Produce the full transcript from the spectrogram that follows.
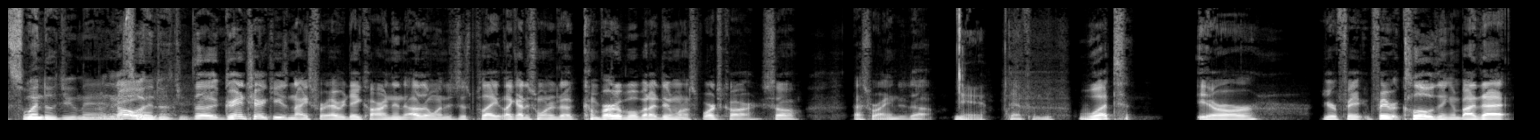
Swindled you, man. No, Swindled you. the Grand Cherokee is nice for everyday car, and then the other one is just play. Like I just wanted a convertible, but I didn't want a sports car, so that's where I ended up. Yeah, definitely. What are your fa- favorite clothing? And by that,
